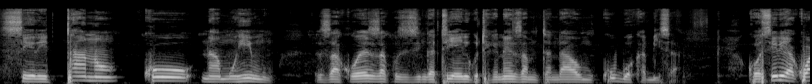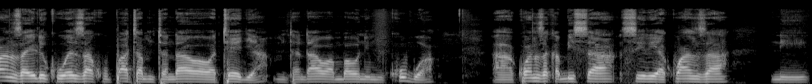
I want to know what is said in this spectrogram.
siri tano kuu na muhimu za kuweza kuzizingatia ili kutengeneza mtandao mkubwa kabisa kwa siri ya kwanza ili kuweza kupata mtandao wa wateja mtandao ambao ni mkubwa uh, kwanza kabisa siri ya kwanza ni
